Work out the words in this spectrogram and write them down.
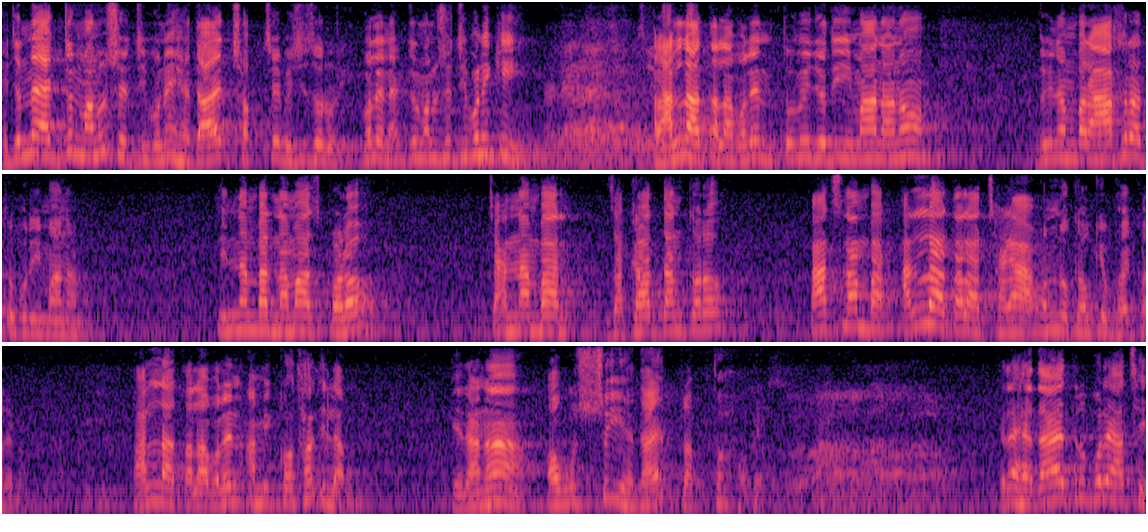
এই জন্য একজন মানুষের জীবনে হেদায়েত সবচেয়ে বেশি জরুরি। বলেন, একজন মানুষের জীবনে কি? আর আল্লাহ তালা বলেন, তুমি যদি ইমান আনো, দুই নম্বর আখরাত উপর ইমান আনো। তিন নম্বর নামাজ পড়ো, চার নাম্বার জাকাত দান করো, পাঁচ নাম্বার আল্লাহ তালা ছাড়া অন্য কাউকে ভয় করে না। আল্লাহ তালা বলেন, আমি কথা দিলাম, এরা না অবশ্যই হেদায়েত প্রাপ্ত হবে। এরা হেদায়তের উপরে আছে।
